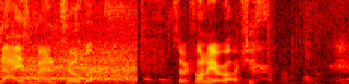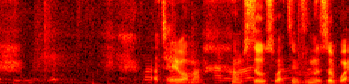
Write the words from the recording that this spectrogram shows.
That is mental. So we finally arrived. I'll tell you what, man, I'm still sweating from the subway.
